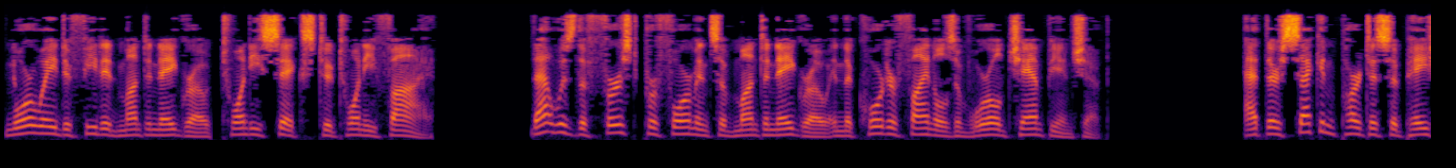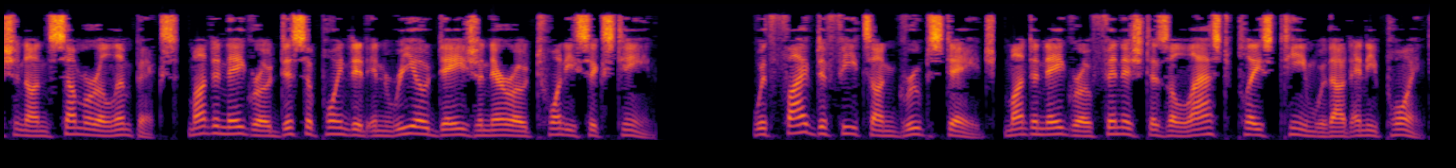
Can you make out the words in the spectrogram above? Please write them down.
Norway defeated Montenegro 26 25. That was the first performance of Montenegro in the quarter-finals of World Championship. At their second participation on Summer Olympics, Montenegro disappointed in Rio de Janeiro 2016. With five defeats on group stage, Montenegro finished as a last-placed team without any point.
